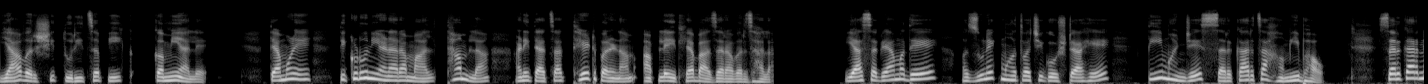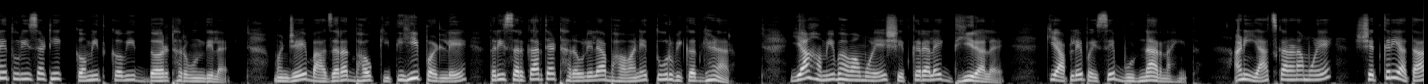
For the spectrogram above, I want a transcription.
यावर्षी तुरीचं पीक कमी आलंय. त्यामुळे तिकडून येणारा माल थांबला आणि त्याचा थेट परिणाम आपल्या इथल्या बाजारावर झाला. या सगळ्यामध्ये अजून एक महत्वाची गोष्ट आहे ती म्हणजे सरकारचा हमी भाव. सरकारने तुरीसाठी कमीत कमी दर ठरवून दिलाय. म्हणजे बाजारात भाव कितीही पडले तरी सरकार त्या ठरवलेल्या भावाने तूर विकत घेणार. या हमीभावामुळे शेतकऱ्याला एक धीर आलाय की आपले पैसे बुडणार नाहीत. आणि याच कारणामुळे शेतकरी आता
